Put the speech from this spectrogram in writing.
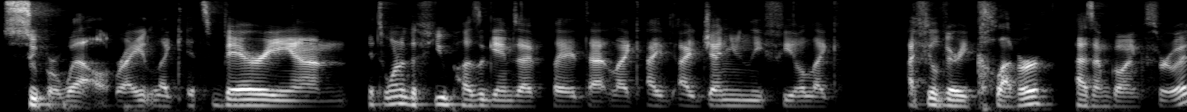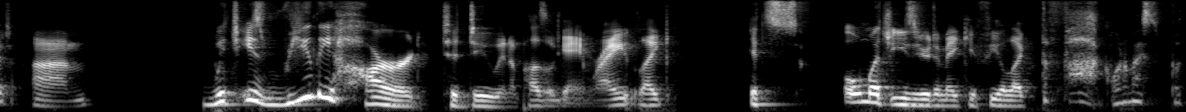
super well, right? Like it's very um it's one of the few puzzle games I've played that like I, I genuinely feel like I feel very clever as I'm going through it. Um which is really hard to do in a puzzle game, right? Like it's so much easier to make you feel like the fuck, what am I what,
